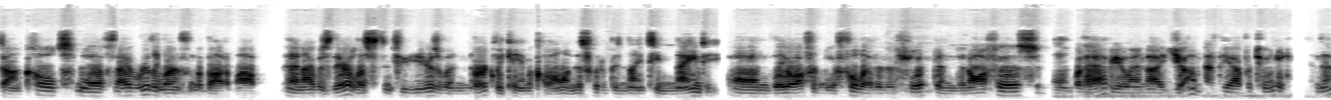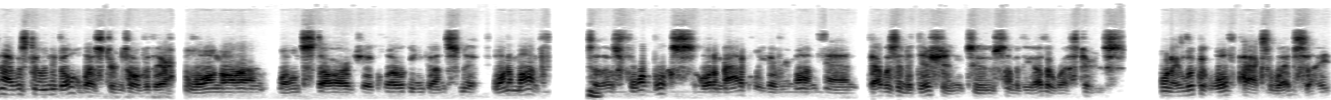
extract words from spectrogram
Don Goldsmith. I really learned from the bottom up. And I was there less than two years when Berkley came a call, and this would have been 1990. And they offered me a full editorship and an office and what have you, and I jumped at the opportunity. And then I was doing adult westerns over there. Longarm, Lone Star, Jake Logan, Gunsmith, one a month. So that was four books automatically every month. And that was in addition to some of the other westerns. When I look at Wolfpack's website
